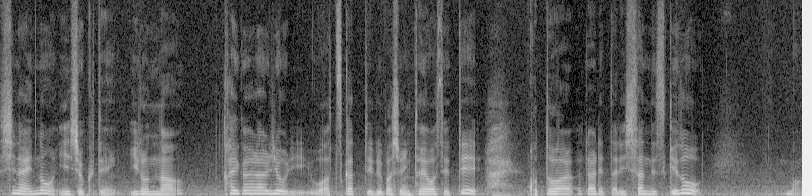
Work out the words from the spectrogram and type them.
市内の飲食店いろんな貝殻料理を扱っている場所に問い合わせて断られたりしたんですけど、まあ、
